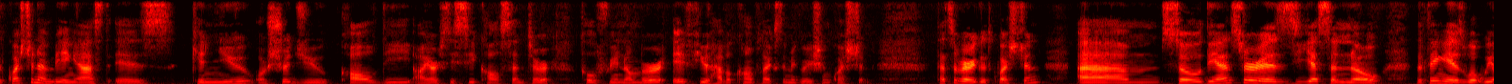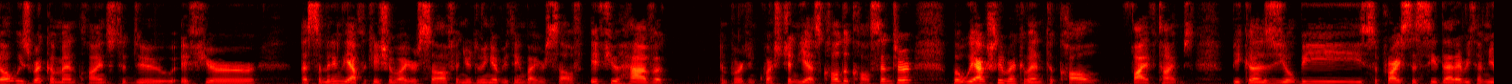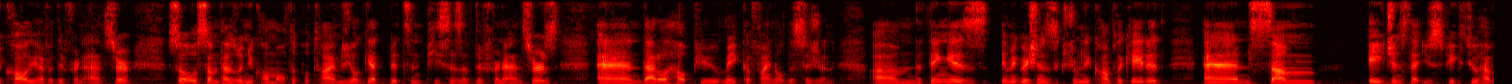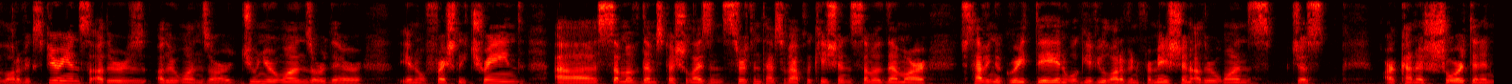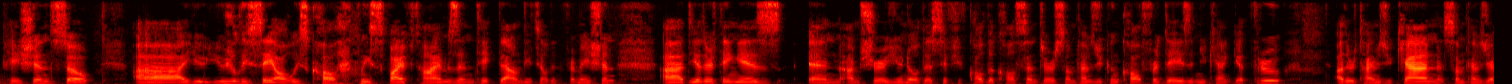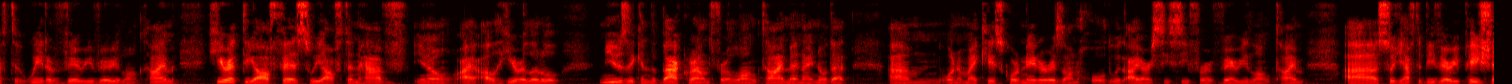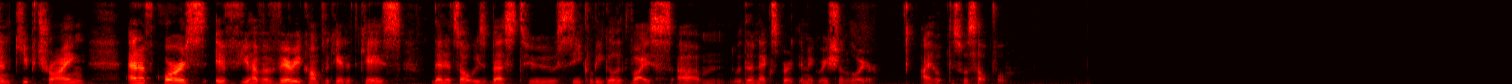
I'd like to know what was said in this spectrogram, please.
The question I'm being asked is, can you or should you call the IRCC call center toll-free number if you have a complex immigration question? That's a very good question. Um, so the answer is yes and no. The thing is, what we always recommend clients to do if you're uh, submitting the application by yourself and you're doing everything by yourself, if you have a important question, yes, call the call center, but we actually recommend to call five times because you'll be surprised to see that every time you call, you have a different answer. So sometimes when you call multiple times, you'll get bits and pieces of different answers, and that'll help you make a final decision. Um, the thing is, immigration is extremely complicated, and some agents that you speak to have a lot of experience. Others, other ones are junior ones, or they're you know freshly trained. Uh, some of them specialize in certain types of applications. Some of them are just having a great day and will give you a lot of information. Other ones just are kind of short and impatient. So uh, I usually say always call at least five times and take down detailed information. Uh, the other thing is, and I'm sure you know this if you've called the call center, sometimes you can call for days and you can't get through. Other times you can. Sometimes you have to wait a very, very long time. Here at the office, we often have, you know, I, I'll hear a little music in the background for a long time, and I know that um, one of my case coordinator is on hold with IRCC for a very long time. Uh, so you have to be very patient, keep trying. And of course, if you have a very complicated case, then it's always best to seek legal advice um, with an expert immigration lawyer. I hope this was helpful.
